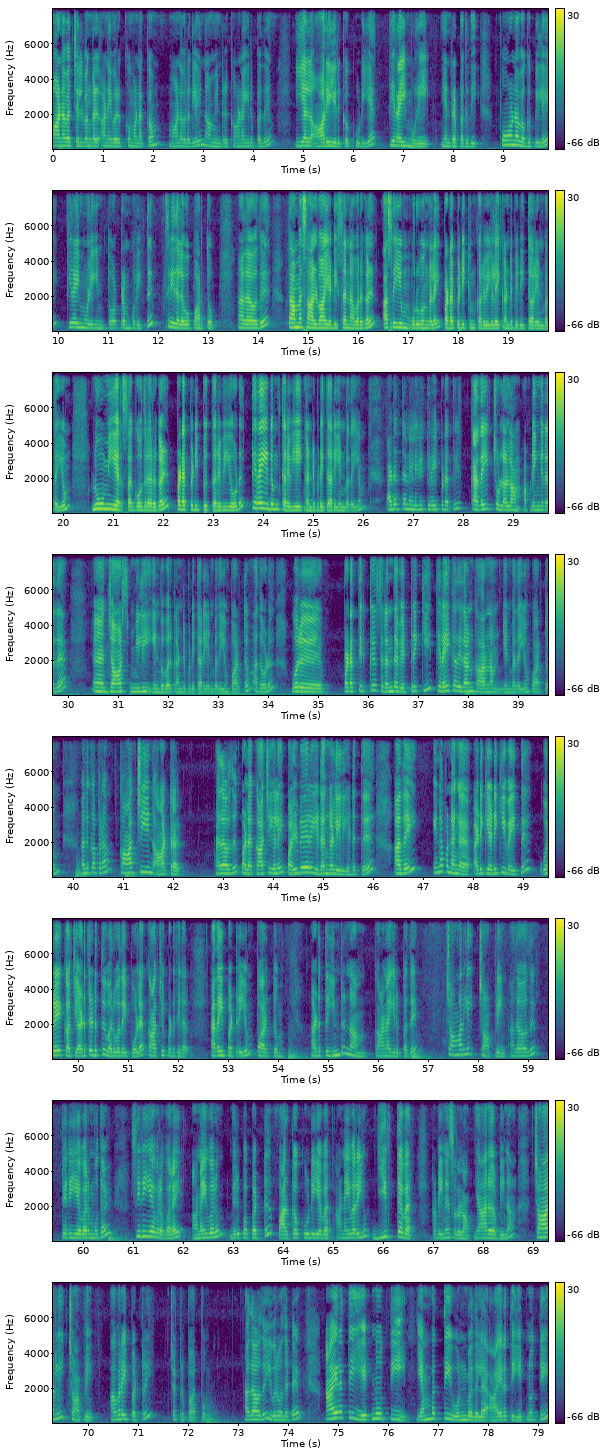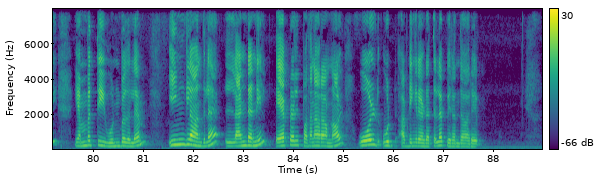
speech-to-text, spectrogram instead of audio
மாணவ செல்வங்கள் அனைவருக்கும் வணக்கம். மாணவர்களே நாம் இன்று காண இருப்பது இயல் ஆறில் இருக்கக்கூடிய திரைமொழி என்ற பகுதி. போன வகுப்பிலே திரைமொழியின் தோற்றம் குறித்து சிறிதளவு பார்த்தோம். அதாவது தாமஸ் ஆல்வா எடிசன் அவர்கள் அசையும் உருவங்களை படப்பிடிக்கும் கருவிகளை கண்டுபிடித்தார் என்பதையும் லூமியர் சகோதரர்கள் படப்பிடிப்பு கருவியோடு திரையிடும் கருவியை கண்டுபிடித்தார் என்பதையும் அடுத்த நிலையில் திரைப்படத்தில் கதை சொல்லலாம் அப்படிங்கிறத ஜார்ஜ் மிலி என்பவர் கண்டுபிடித்தார் என்பதையும் பார்த்தோம். அதோடு ஒரு படத்திற்கு சிறந்த வெற்றிக்கு திரைக்கதை தான் காரணம் என்பதையும் பார்த்தோம். அதுக்கப்புறம் காட்சியின் ஆற்றல். அதாவது பல காட்சிகளை பல்வேறு இடங்களில் எடுத்து அதை என்ன பண்ணாங்க? அடுக்கி அடுக்கி வைத்து ஒரே காட்சி அடுத்தடுத்து வருவதைப் போல காட்சிப்படுத்தினர். அதை பற்றியும் பார்த்தோம். அடுத்து இன்று நாம் காண இருப்பது சார்லி சாப்ளின் அதாவது பெரியவர் முதல் சிறியவர் வரை அனைவரும் விருப்பப்பட்டு பார்க்கக்கூடியவர் அனைவரையும் ஈர்த்தவர் அப்படின்னே சொல்லலாம். யார் அப்படின்னா சார்லி சாப்ளின். அவரை பற்றி சற்று பார்ப்போம். அதாவது இவர் வந்துட்டு ஆயிரத்தி எட்நூற்றி எண்பத்தி ஒன்பதில் ஆயிரத்தி எட்நூற்றி எண்பத்தி ஒன்பதில் இங்கிலாந்தில் லண்டனில் ஏப்ரல் பதினாறாம் நாள் ஓல்ட் வுட் அப்படிங்கிற இடத்துல பிறந்தார்.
